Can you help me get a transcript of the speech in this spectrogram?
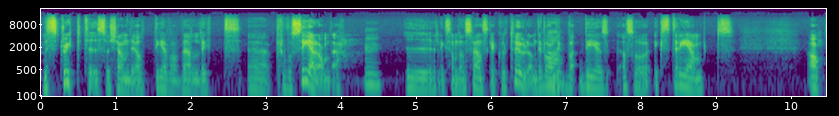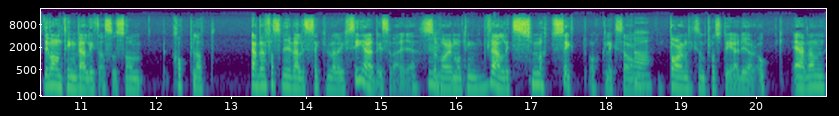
med striptease så kände jag att det var väldigt eh, provocerande Mm. i liksom, den svenska kulturen. Det var, Ja. det, det är alltså extremt... Ja, det var någonting väldigt alltså, som kopplat... Även fast vi är väldigt sekulariserade i Sverige så var det någonting väldigt smutsigt och liksom Ja. bara någonting som prostituerade gör. Och även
